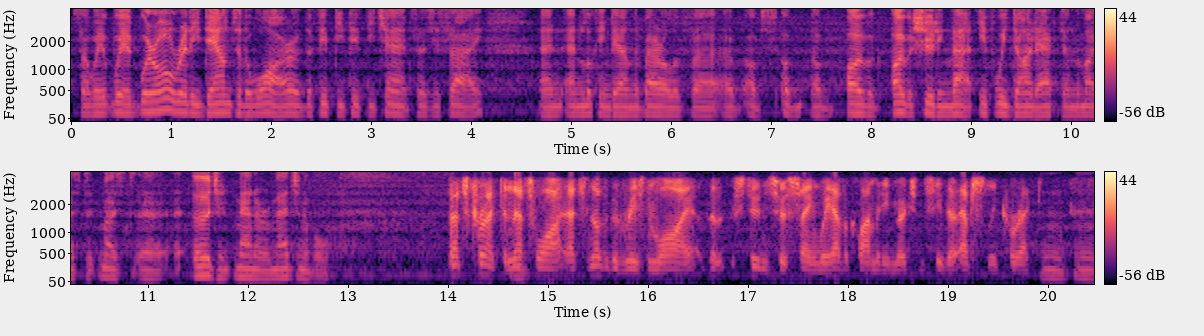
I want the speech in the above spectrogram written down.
So we're, we're, we're already down to the wire of the 50 50 chance, as you say, and, and looking down the barrel of, uh, of, of, of, of, over, overshooting that if we don't act in the most, most uh, urgent manner imaginable. That's correct, and that's why that's another good reason why the, students who are saying we have a climate emergency. They're absolutely correct. Mm-hmm.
